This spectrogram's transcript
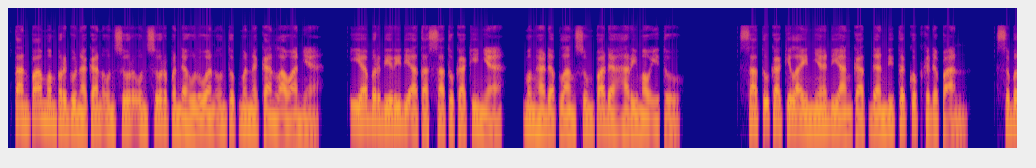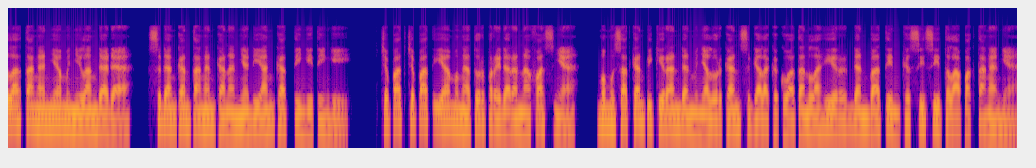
Tanpa mempergunakan unsur-unsur pendahuluan untuk menekan lawannya. Ia berdiri di atas satu kakinya, menghadap langsung pada harimau itu. Satu kaki lainnya diangkat dan ditekuk ke depan. Sebelah tangannya menyilang dada, sedangkan tangan kanannya diangkat tinggi-tinggi. Cepat-cepat ia mengatur peredaran nafasnya, memusatkan pikiran dan menyalurkan segala kekuatan lahir dan batin ke sisi telapak tangannya.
